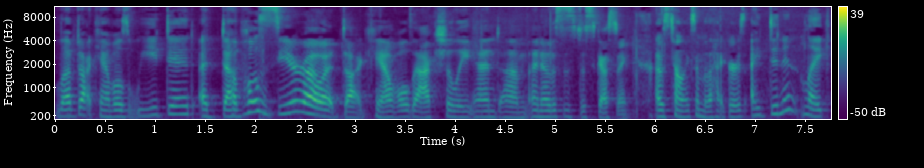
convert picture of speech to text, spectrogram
love Doc Campbell's. We did a double zero at Doc Campbell's actually, and um, I know this is disgusting. I was telling some of the hikers I didn't like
